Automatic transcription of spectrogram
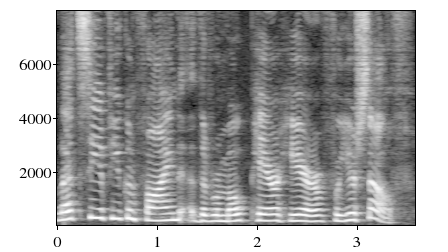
Let's see if you can find the remote pair here for yourself.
